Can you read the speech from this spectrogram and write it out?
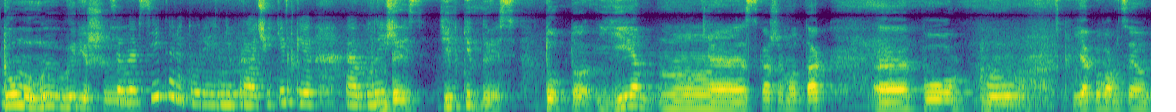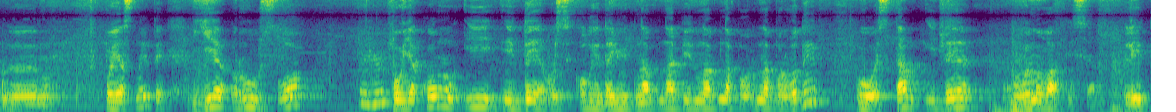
Тому ми вирішили Це на всій території Дніпра, чи тільки е, ближче? десь, тільки десь. Тобто є, скажімо так, по як би вам це пояснити, є русло, Мгм. по якому і йде, ось коли дають на- напі- на- напор, напор води, ось там іде вимиватися лід.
